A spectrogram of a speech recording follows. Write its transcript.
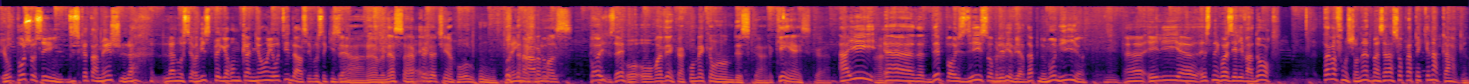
eu posso, assim, discretamente, lá, lá no serviço, pegar um canhão e eu te dar, se você quiser. Caramba, nessa época já tinha rolo com armas. Pois é. Ô, ô, mas vem cá, como é que é o nome desse cara? Quem é esse cara? Aí, eh, depois de sobreviver da pneumonia, eh, ele, eh, esse negócio de elevador estava funcionando, mas era só para pequena carga.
